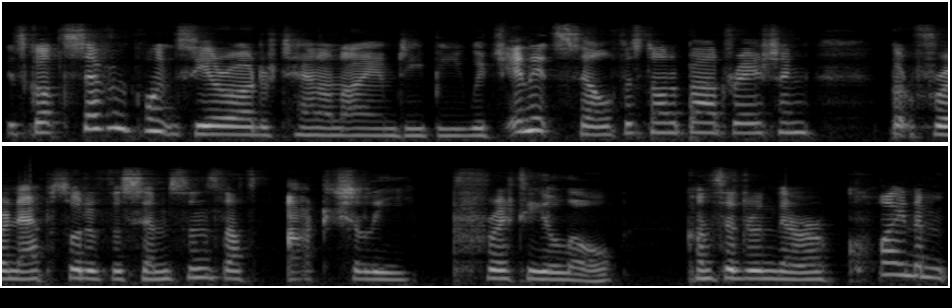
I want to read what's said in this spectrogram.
It's got 7.0 out of 10 on IMDb, which in itself is not a bad rating, but for an episode of The Simpsons, that's actually pretty low, considering there are quite a,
